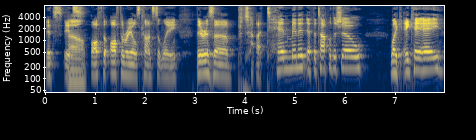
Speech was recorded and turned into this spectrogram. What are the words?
It's it's Oh. off the off the rails constantly. There is a a ten minute at the top of the show, like AKA,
